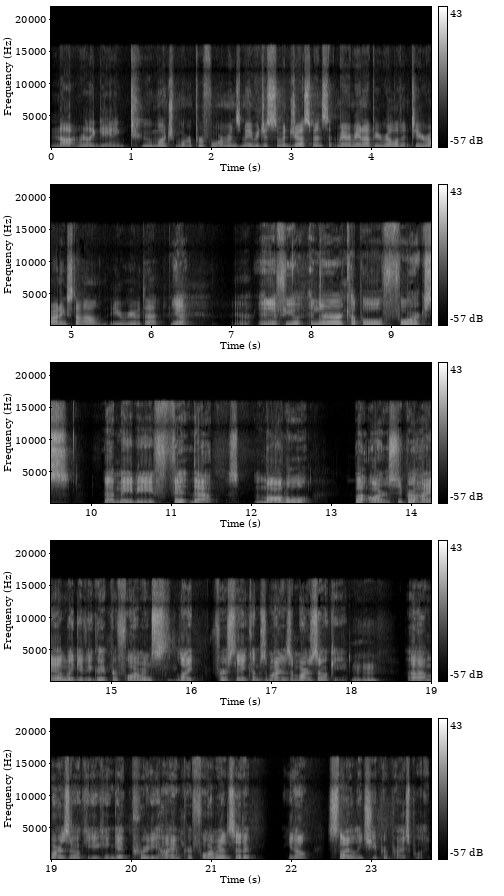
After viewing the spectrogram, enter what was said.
not really gaining too much more performance. Maybe just some adjustments that may or may not be relevant to your riding style. Do you agree with that? yeah, Yeah. And if you and there are a couple forks that maybe fit that model, but aren't super high end, but give you great performance. Like first thing that comes to mind is a Marzocchi. Mm-hmm. uh, Marzocchi, you can get pretty high in performance at a you know slightly cheaper price point.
